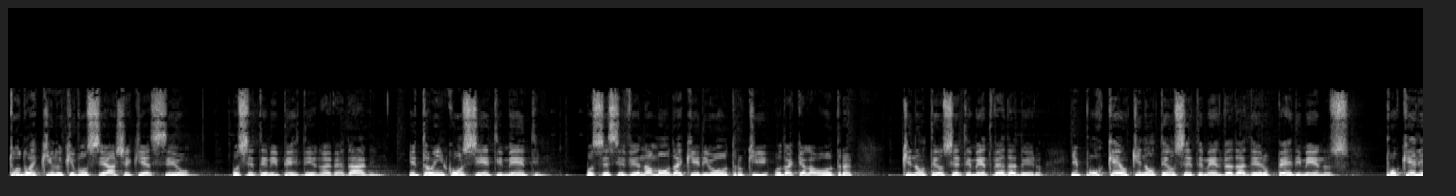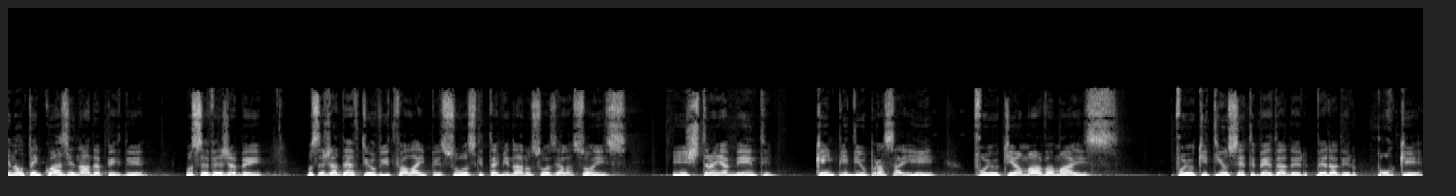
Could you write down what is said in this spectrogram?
Tudo aquilo que você acha que é seu, você teme perder, não é verdade? Então, inconscientemente, você se vê na mão daquele outro que, ou daquela outra, que não tem um sentimento verdadeiro. E por que o que não tem um sentimento verdadeiro perde menos? Porque ele não tem quase nada a perder. Você veja bem, você já deve ter ouvido falar em pessoas que terminaram suas relações e, estranhamente, quem pediu para sair foi o que amava mais. Foi o que tinha o sentimento verdadeiro. verdadeiro. Por quê?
